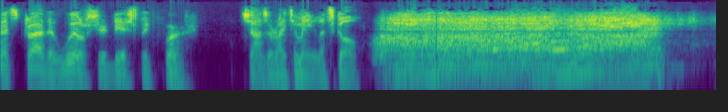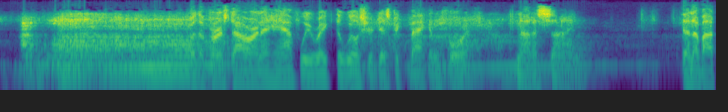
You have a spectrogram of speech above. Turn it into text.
Let's try the Wilshire district first. Sounds all right to me. Let's go. For the first hour and a half, we raked the Wilshire district back and forth. Not a sign. Then, about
